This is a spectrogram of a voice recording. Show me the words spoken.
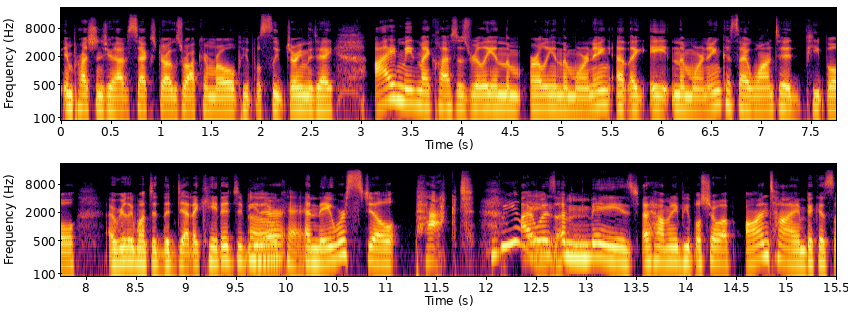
impressions you have: sex, drugs, rock and roll. People sleep during the day. I made my classes really in the early in the morning at like eight in the morning because I wanted people. I really wanted the dedicated to be Oh, there, okay. and they were still packed. Really? I was amazed at how many people show up on time because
